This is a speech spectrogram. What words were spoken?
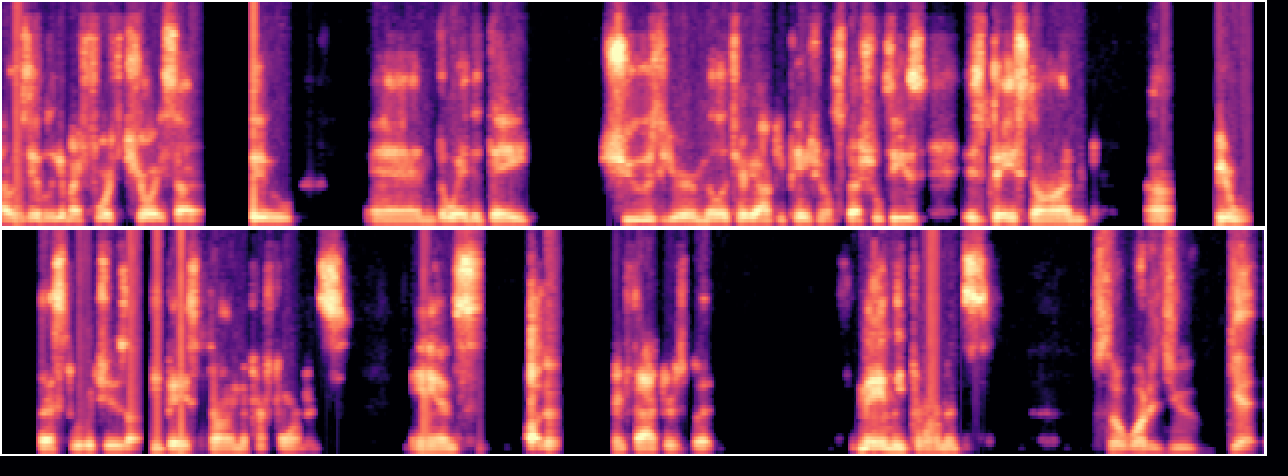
I was able to get my fourth choice out two. And the way that they choose your military occupational specialties is based on uh, your list, which is based on the performance and other factors, but mainly performance. So what did you get?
